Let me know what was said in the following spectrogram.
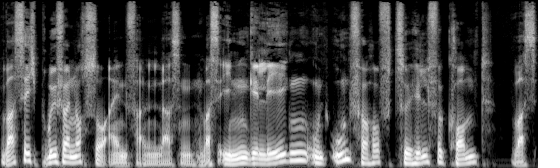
Was sich Prüfer noch so einfallen lassen, was ihnen gelegen und unverhofft zu Hilfe kommt, was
